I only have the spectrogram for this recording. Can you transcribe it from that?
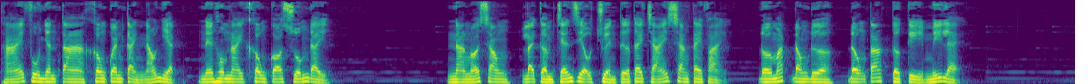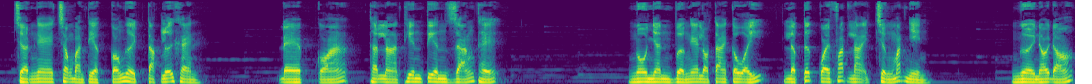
Thái phu nhân ta không quen cảnh náo nhiệt, Nên hôm nay không có xuống đầy Nàng nói xong, lại cầm chén rượu chuyển từ tay trái sang tay phải. Đôi mắt đong đưa, Động tác cực kỳ mỹ lệ. Chợt nghe trong bàn tiệc có người tặc lưỡi khen. Đẹp quá, Thật là thiên tiên dáng thế. Ngô nhân vừa nghe lọt tai câu ấy, Lập tức quay phát lại chừng mắt nhìn. Người nói đó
